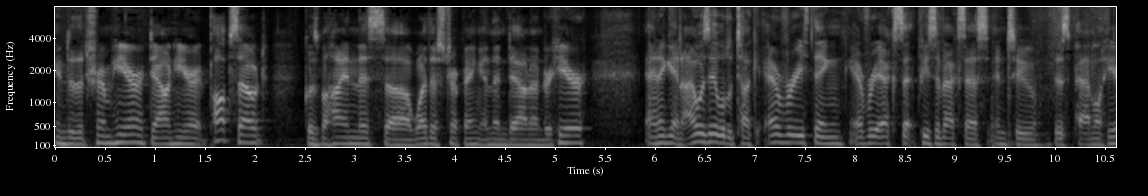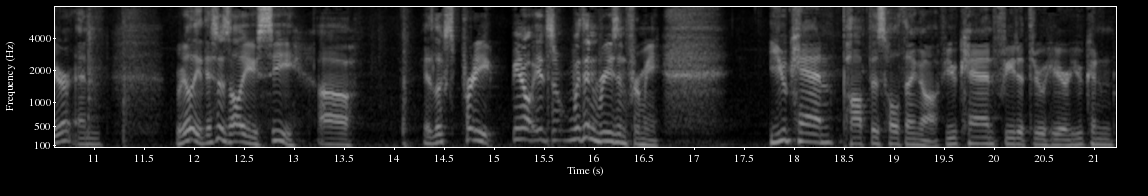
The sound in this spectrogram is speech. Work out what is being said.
into the trim here. Down here, it pops out, goes behind this uh, weather stripping, and then down under here. And again, I was able to tuck everything, every piece of excess into this panel here. And really, this is all you see. Uh, it looks pretty, you know, it's within reason for me. You can pop this whole thing off. You can feed it through here. You can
